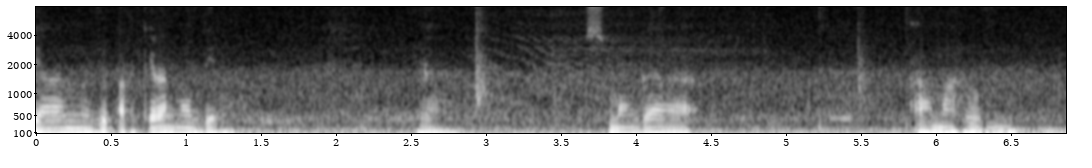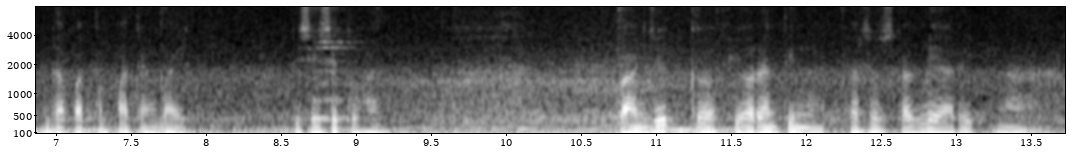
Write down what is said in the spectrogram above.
jalan menuju parkiran mobil. Ya semoga almarhum dapat tempat yang baik di sisi Tuhan. Lanjut ke Fiorentina versus Cagliari. Nah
